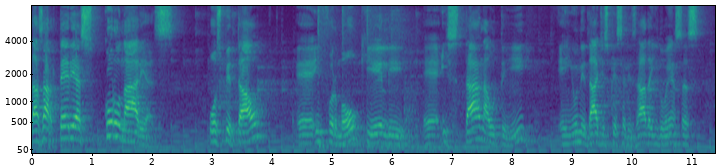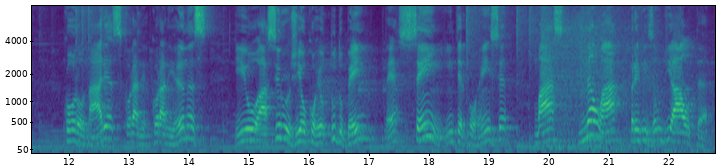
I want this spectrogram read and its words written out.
das artérias coronárias. O hospital é, informou que ele é, está na UTI, em unidade especializada em doenças coronárias, coranianas, e a cirurgia ocorreu tudo bem, né, sem intercorrência, mas não há previsão de alta.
